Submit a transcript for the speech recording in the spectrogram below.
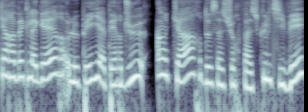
car avec la guerre, le pays a perdu quart de sa surface cultivée.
